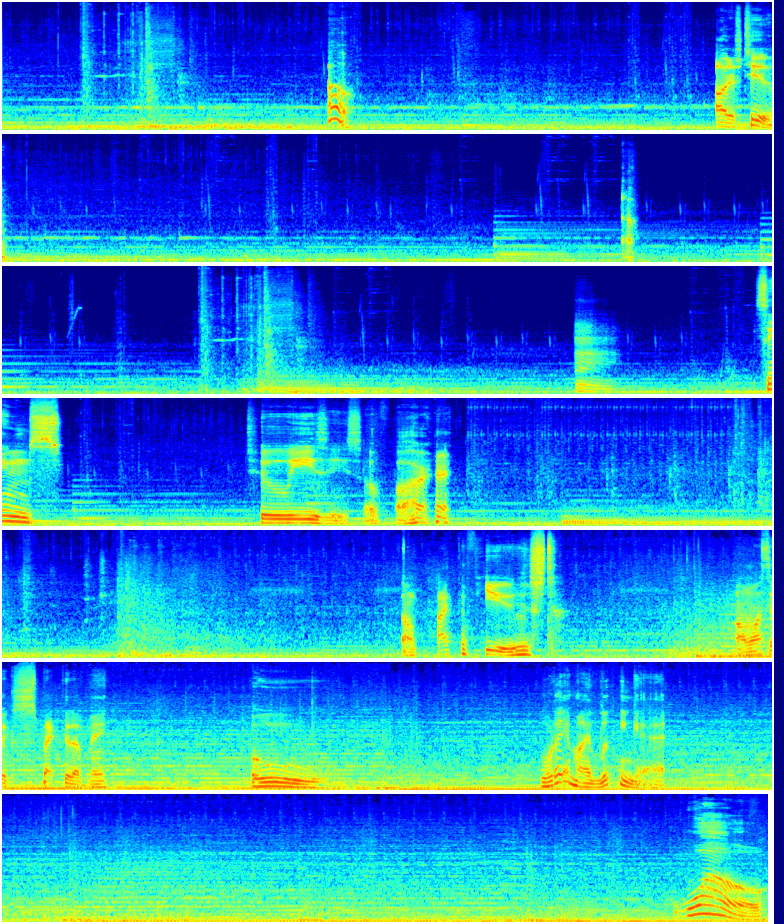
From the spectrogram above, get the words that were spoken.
Oh. Oh, there's two. Seems too easy so far. I'm quite confused on what's expected of me. Ooh. What am I looking at? Whoa.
